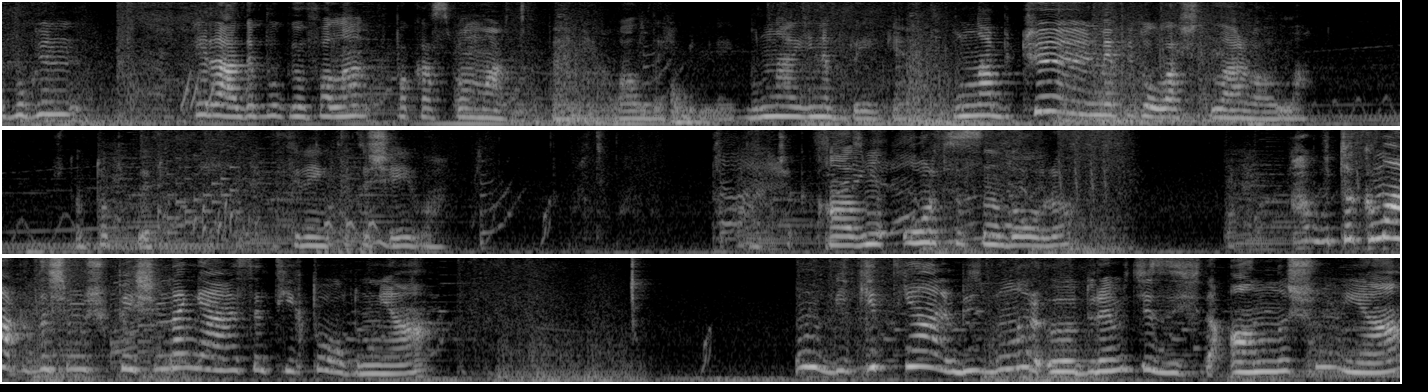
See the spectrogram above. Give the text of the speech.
E, Bugün herhalde bugün falan kupa kasmam artık ben ya vallahi billahi. Bunlar yine buraya geldi. Bunlar bütün map'i dolaştılar valla. Şuradan topuk ver. Frank'te de şey var. Ağzımın ortasına doğru. Abi bu takım arkadaşımın şu peşimden gelmesine tilt oldum ya. Oğlum bir git yani. Biz bunları öldüremeyeceğiz işte. Anla şunu ya.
